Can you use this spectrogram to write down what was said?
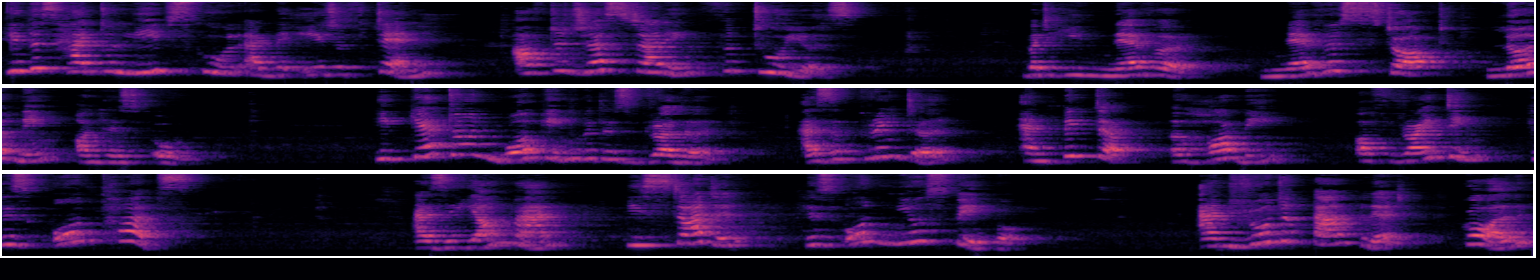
He thus had to leave school at the age of 10 after just studying for two years. But he never, never stopped learning on his own. He kept on working with his brother as a printer and picked up a hobby of writing his own thoughts. As a young man, he started his own newspaper and wrote a pamphlet called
